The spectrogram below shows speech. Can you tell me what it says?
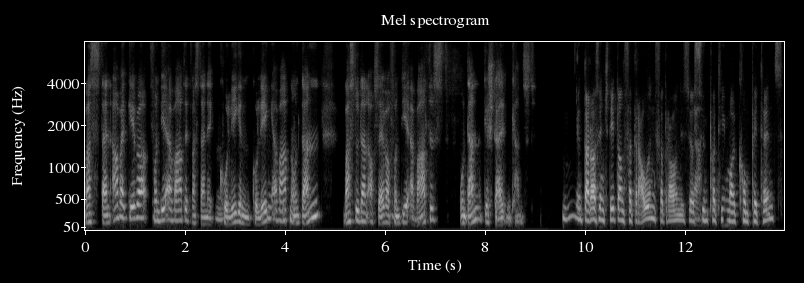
was dein Arbeitgeber von dir erwartet, was deine mhm. Kolleginnen und Kollegen erwarten und dann, was du dann auch selber von dir erwartest und dann gestalten kannst. Und daraus entsteht dann Vertrauen. Vertrauen ist ja, ja. Sympathie mal Kompetenz.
